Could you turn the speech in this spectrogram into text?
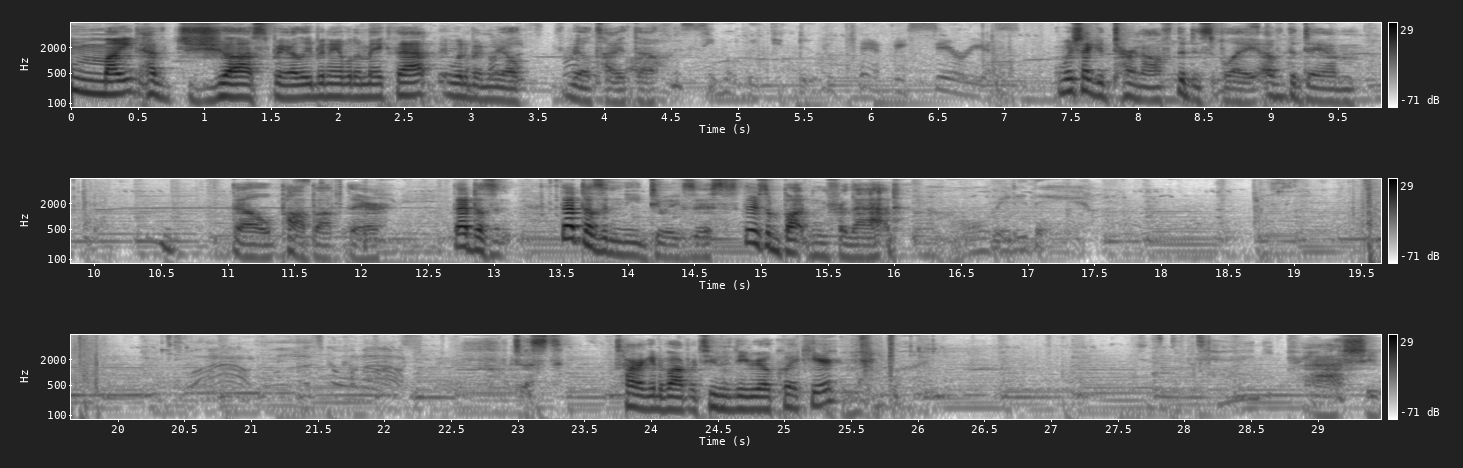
might have just barely been able to make that. It would have been real, real tight though. Let's see what we can do. Wish I could turn off the display of the damn bell pop up there. That doesn't that doesn't need to exist. There's a button for that. Just target of opportunity real quick here. Ah shoot.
